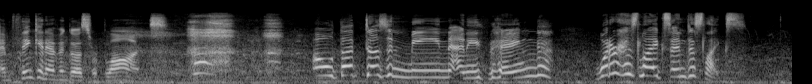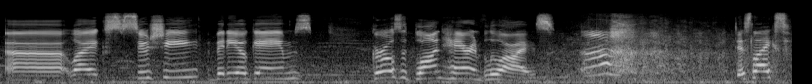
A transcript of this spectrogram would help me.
I'm thinking Evan goes for blondes. Oh, that doesn't mean anything. What are his likes and dislikes? Uh, likes sushi, video games, girls with blonde hair and blue eyes. Dislikes?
